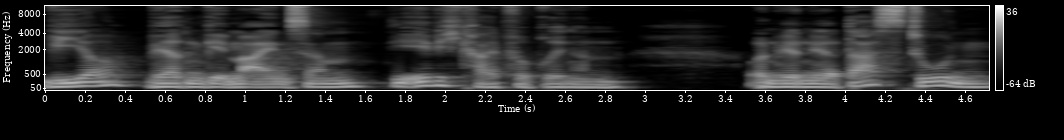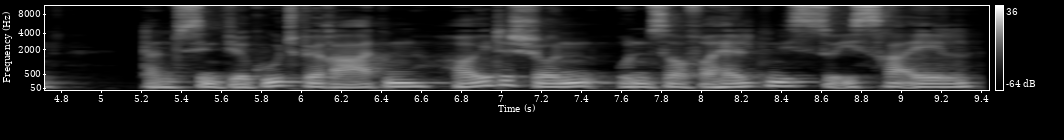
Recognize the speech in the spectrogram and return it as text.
Wir werden gemeinsam die Ewigkeit verbringen. Und wenn wir das tun, dann sind wir gut beraten, heute schon unser Verhältnis zu Israel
